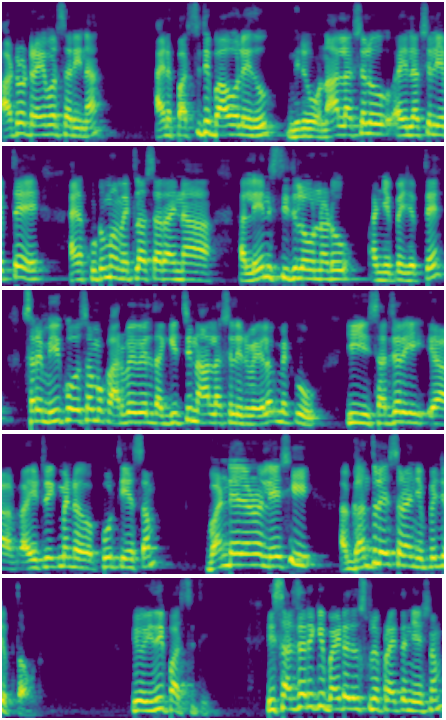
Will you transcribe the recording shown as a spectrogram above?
ఆటో డ్రైవర్ సార్ ఈయన. ఆయన పరిస్థితి బాగోలేదు. మీరు నాలుగు లక్షలు ఐదు లక్షలు చెప్తే ఆయన కుటుంబం ఎట్లా సార్? ఆయన లేని స్థితిలో ఉన్నాడు అని చెప్పి చెప్తే సరే మీకోసం ఒక అరవై వేలు తగ్గించి నాలుగు లక్షలు ఇరవై వేలకు మీకు ఈ సర్జరీ ఈ ట్రీట్మెంట్ పూర్తి చేస్తాం. వన్ డేలోనే లేచి ఆ గంతులు వేస్తాడని చెప్పి చెప్తా ఉన్నాడు. ఇది పరిస్థితి. ఈ సర్జరీకి బయట తెలుసుకునే ప్రయత్నం చేసినాం.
